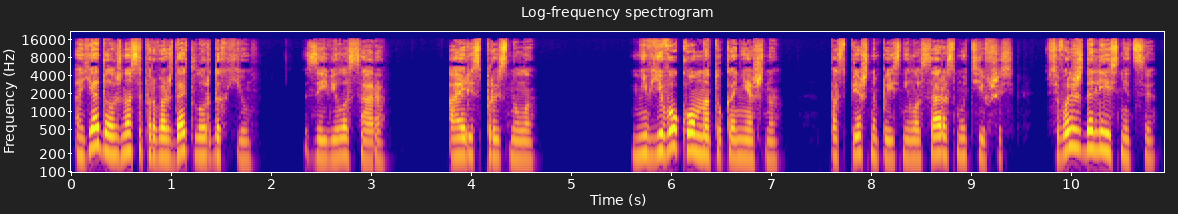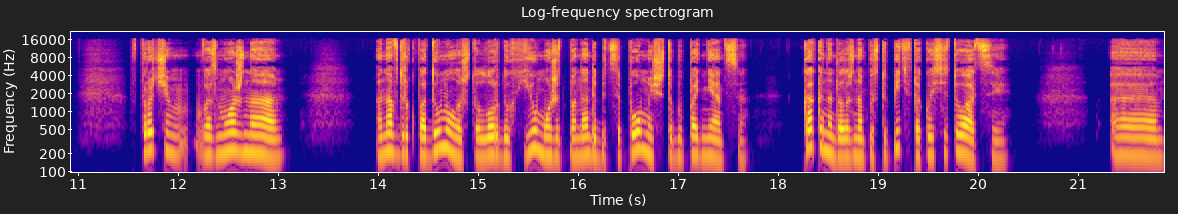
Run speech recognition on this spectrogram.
А я должна сопровождать лорда Хью, заявила Сара. Айрис прыснула. Не в его комнату, конечно, поспешно пояснила Сара, смутившись. Всего лишь до лестницы. Впрочем, возможно, она вдруг подумала, что лорду Хью может понадобиться помощь, чтобы подняться. Как она должна поступить в такой ситуации? Э,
